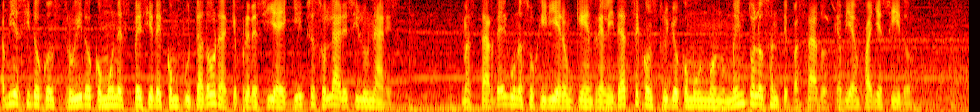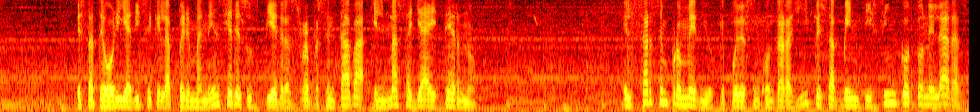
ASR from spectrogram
había sido construido como una especie de computadora que predecía eclipses solares y lunares. Más tarde algunos sugirieron que en realidad se construyó como un monumento a los antepasados que habían fallecido. Esta teoría dice que la permanencia de sus piedras representaba el más allá eterno. El sarsen promedio que puedes encontrar allí pesa 25 toneladas,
